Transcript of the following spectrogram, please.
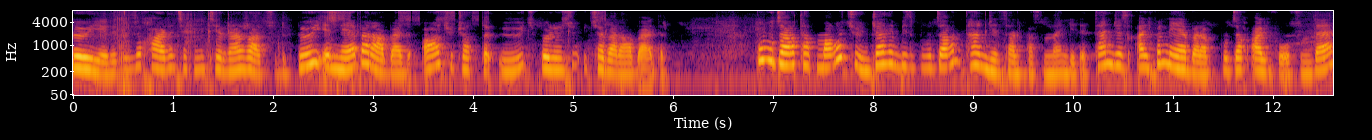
böyük yeri, düzdür? Xarici çəkimi çevirən radiyusudur. Böyük yer nəyə bərabərdir? A kök altda 3 bölünsün 3-ə bərabərdir. Bu bucağı tapmaq üçün gəlin biz bu bucağın tangens alfasından gedək. Tangens alfa nəyə bərabər? Bucaq alfa olsun da.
